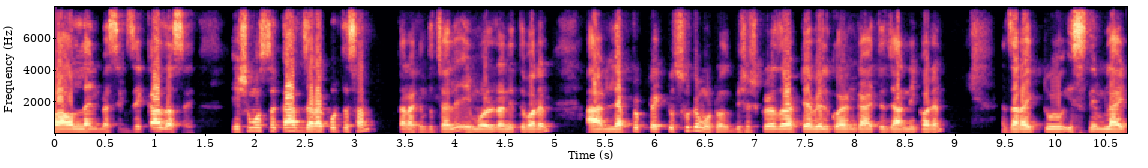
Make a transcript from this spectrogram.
বা অনলাইন বেসিক যে কাজ আছে, এই সমস্ত কাজ যারা করতে চান, তারা কিন্তু চাইলে এই মডেলটা নিতে পারেন। আর ল্যাপটপটা একটু ছোট মোটো বিশেষ করে যারা ট্রাভেল করেন, গাড়িতে জার্নি করেন, যারা একটু স্লিম লাইট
